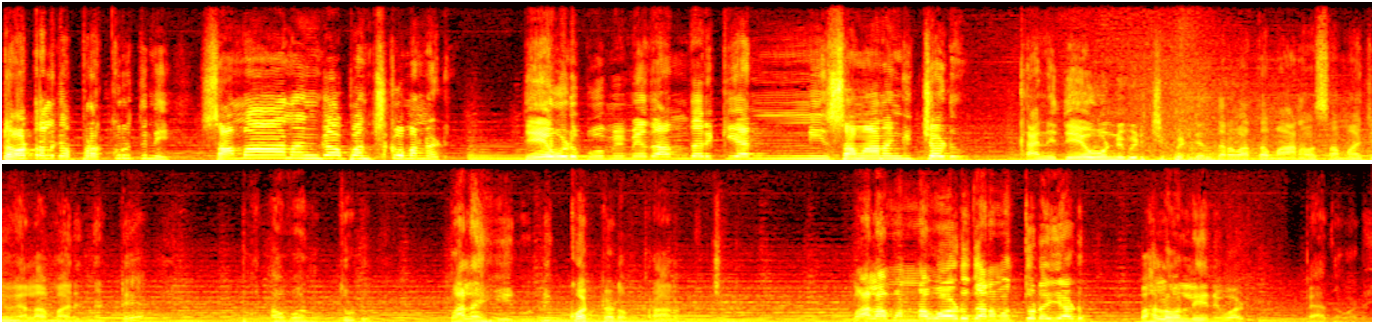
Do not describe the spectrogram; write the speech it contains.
టోటల్గా ప్రకృతిని సమానంగా పంచుకోమన్నాడు. దేవుడు భూమి మీద అందరికీ అన్ని సమానంగా ఇచ్చాడు. కానీ దేవుణ్ణి విడిచిపెట్టిన తర్వాత మానవ సమాజం ఎలా మారిందంటే బలవంతుడు బలహీనుడిని కొట్టడం ప్రారంభించాడు. బలమున్నవాడు ధనవంతుడయ్యాడు బలం లేనివాడు పేదవాడు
